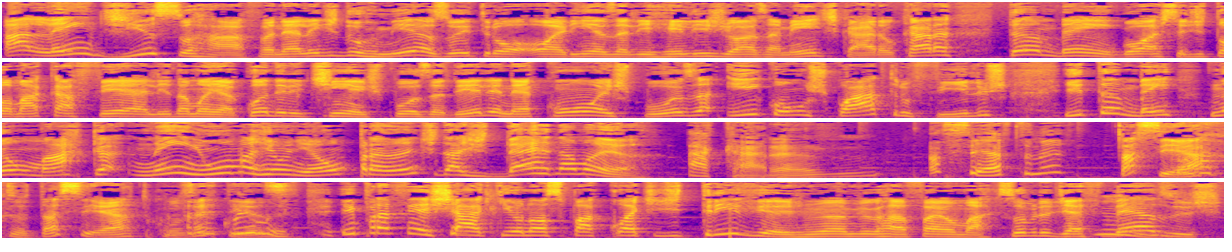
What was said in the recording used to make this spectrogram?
Além disso, Rafa, né? Além de dormir as oito horinhas ali religiosamente, cara, o cara também gosta de tomar café ali da manhã quando ele tinha a esposa dele, né? Com a esposa e com os quatro filhos. E também não marca nenhuma reunião para antes das 10 da manhã. Ah, cara, tá certo, né? Tá certo, tá certo, com certeza. E para fechar aqui o nosso pacote de trivias, meu amigo Rafael Marques, sobre o Jeff hum. Bezos,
